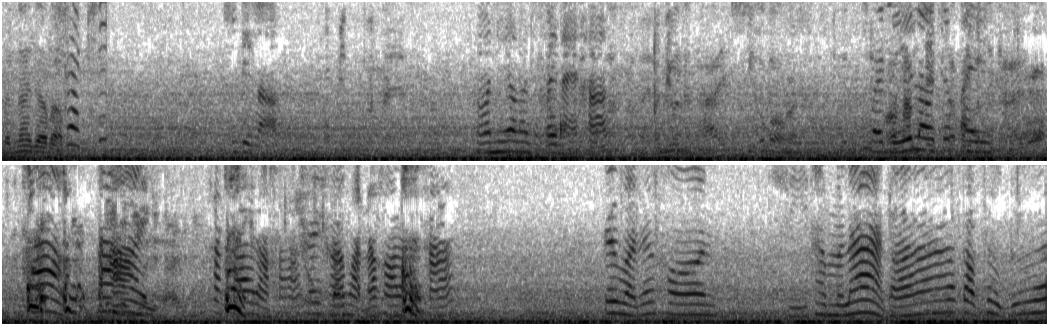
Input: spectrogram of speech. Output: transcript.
าใจมันน่าจะแบบคิดคิดอีกแล้วเขาปิดวันไหนวันนี้เราจะไปไหนคะ วันนี้วันสุดท้ายที่เขาบอกอะวันนี้เราจะไป ภาคใต้ ภาคใต้เหรอคะใช่ครับ จังหวัดนครอะไรคะจังหวัดนครศรีธรรมราช ว้าตอบถูกด้ว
